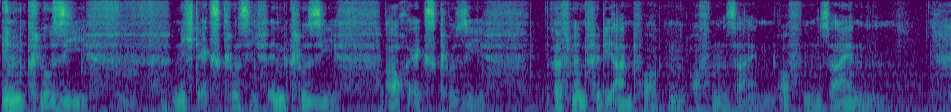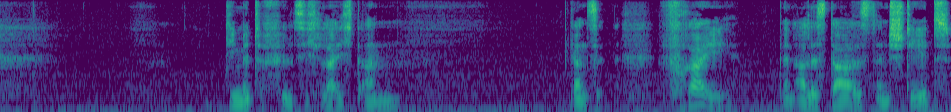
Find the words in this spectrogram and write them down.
Inklusiv, nicht exklusiv, inklusiv, auch exklusiv. Öffnen für die Antworten, offen sein, offen sein. Die Mitte fühlt sich leicht an, ganz frei. Wenn alles da ist, entsteht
